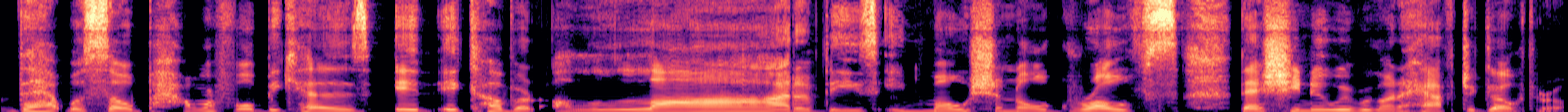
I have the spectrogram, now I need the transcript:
that was so powerful because it, it covered a lot of these emotional growths that she knew we were going to have to go through.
